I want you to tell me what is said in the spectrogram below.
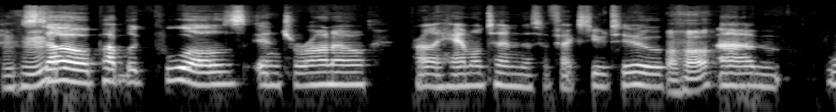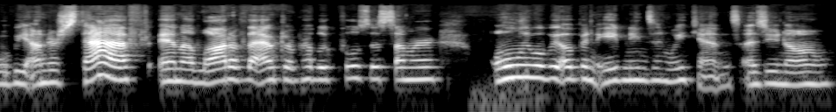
Mm-hmm. So public pools in Toronto, probably Hamilton, this affects you too. Uh-huh. Um, will be understaffed, and a lot of the outdoor public pools this summer only will be open evenings and weekends. As you know,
